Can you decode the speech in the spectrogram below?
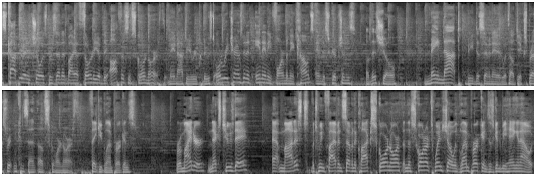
This copyrighted show is presented by authority of the Office of SKOR North. It may not be reproduced or retransmitted in any form, and the accounts and descriptions of this show may not be disseminated without the express written consent of SKOR North. Thank you, Glen Perkins. Reminder next Tuesday at Modist between 5 and 7 o'clock, SKOR North and the SKOR North Twin Show with Glen Perkins is going to be hanging out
